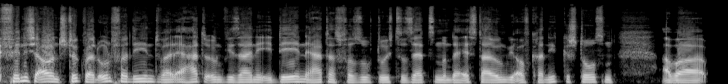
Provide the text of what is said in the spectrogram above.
Finde ich auch ein Stück weit unverdient, weil er hat irgendwie seine Ideen, er hat das versucht durchzusetzen und er ist da irgendwie auf Granit gestoßen. Aber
